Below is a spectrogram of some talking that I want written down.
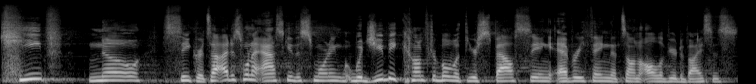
Keep no secrets. I just want to ask you this morning would you be comfortable with your spouse seeing everything that's on all of your devices?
